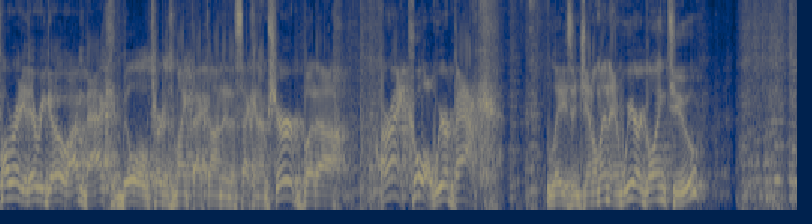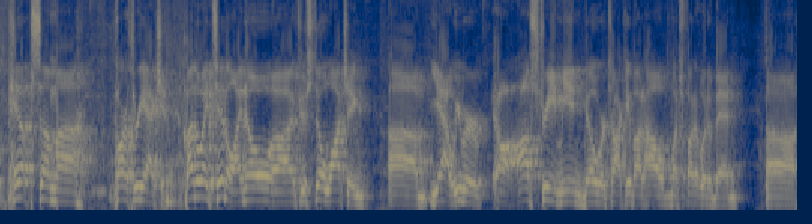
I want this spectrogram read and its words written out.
Alrighty, there we go. I'm back. Bill will turn his mic back on in a second, I'm sure. But, uh, all right, cool. We're back, ladies and gentlemen, and we are going to hit up some uh, par three action. By the way, Tittle, I know uh, if you're still watching, um, yeah, we were uh, off stream. Me and Bill were talking about how much fun it would have been uh,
